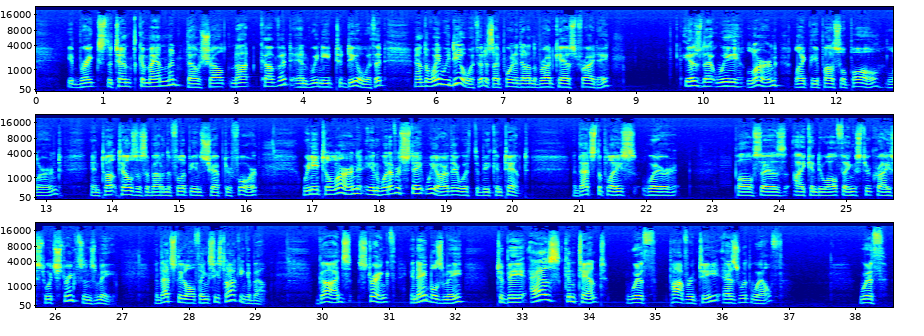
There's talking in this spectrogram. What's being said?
It breaks the tenth commandment, thou shalt not covet, and we need to deal with it. And the way we deal with it, as I pointed out on the broadcast Friday, is that we learn, like the Apostle Paul learned and t- tells us about in the Philippians chapter 4, we need to learn in whatever state we are therewith to be content. And that's the place where Paul says, I can do all things through Christ which strengthens me. And that's the all things he's talking about. God's strength enables me to be as content with poverty as with wealth, with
